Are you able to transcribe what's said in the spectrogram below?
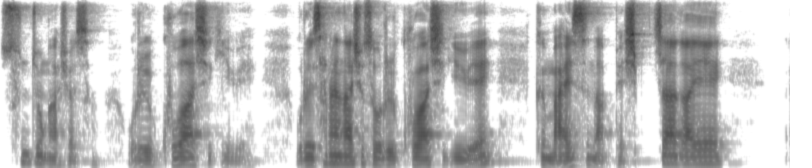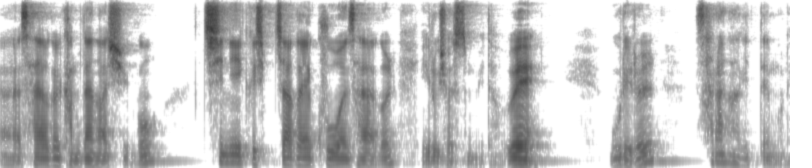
순종하셔서 우리를 구하시기 위해 우리를 사랑하셔서 우리를 구하시기 위해 그 말씀 앞에 십자가의 사역을 감당하시고 친히 그 십자가의 구원 사역을 이루셨습니다. 왜? 우리를 사랑하기 때문에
